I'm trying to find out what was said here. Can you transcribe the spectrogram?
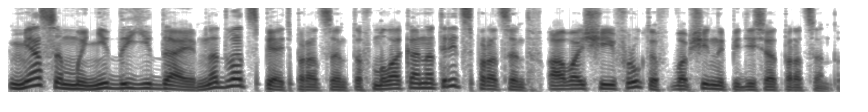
Мясо мы не доедаем на 25%, молока на 30%, а овощей и фруктов вообще на 50%.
